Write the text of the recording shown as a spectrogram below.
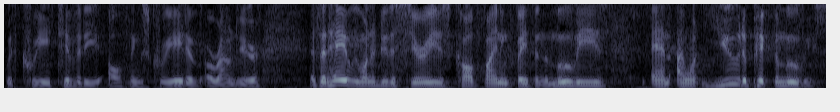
with creativity, all things creative around here. I said, hey, we want to do this series called Finding Faith in the Movies, and I want you to pick the movies.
